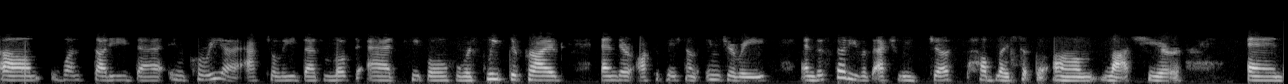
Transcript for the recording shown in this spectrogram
um, one study that in Korea actually that looked at people who were sleep deprived and their occupational injury. And this study was actually just published um, last year, and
